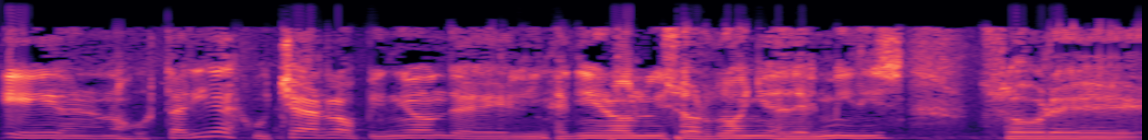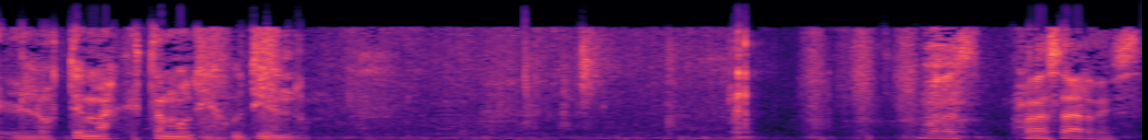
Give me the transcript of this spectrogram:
Eh, nos gustaría escuchar la opinión del ingeniero Luis Ordóñez del MIDIS sobre los temas que estamos discutiendo. Buenas, tardes.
